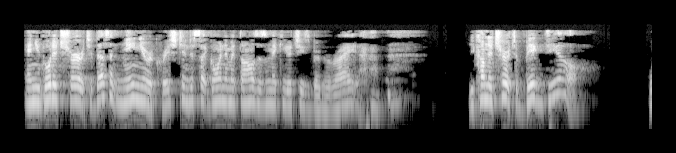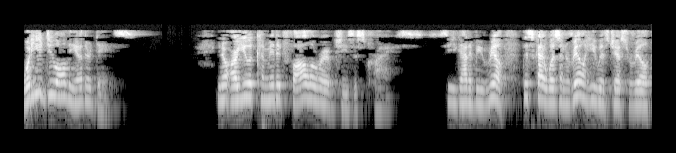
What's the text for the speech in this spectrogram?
And you go to church. It doesn't mean you're a Christian. Just like going to McDonald's doesn't make you a cheeseburger, right? you come to church, a big deal. What do you do all the other days? You know, are you a committed follower of Jesus Christ? See, you gotta be real. This guy wasn't real, he was just real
